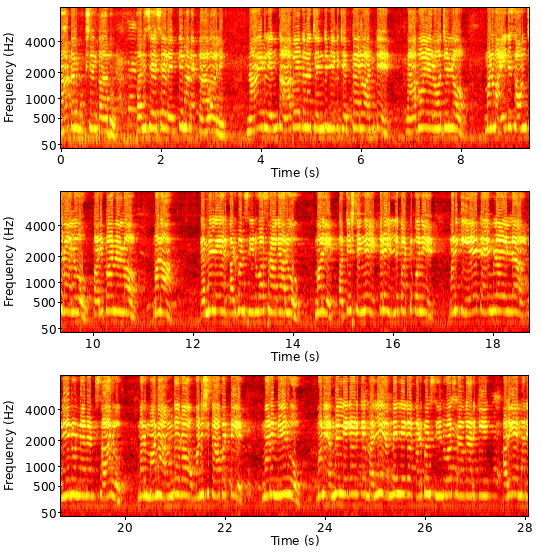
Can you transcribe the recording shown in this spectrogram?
మాటలు ముఖ్యం కాదు. పనిచేసే వ్యక్తి మనకు కావాలి. నాయుడు ఎంత ఆవేదన చెంది మీకు చెప్పారు అంటే రాబోయే రోజుల్లో మనం ఐదు సంవత్సరాలు పరిపాలనలో మన ఎమ్మెల్యే కడుపని శ్రీనివాసరావు గారు మరి పటిష్టంగా ఇక్కడే ఇల్లు కట్టుకొని మనకి ఏ టైంలో వెళ్ళా నేనున్నానంటే సారు. మరి మన అందరూ మనిషి కాబట్టి మరి మీరు మన ఎమ్మెల్యే గారికి మళ్ళీ ఎమ్మెల్యేగా కడపని శ్రీనివాసరావు గారికి అలాగే మరి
